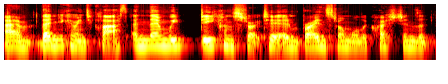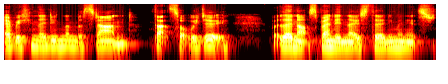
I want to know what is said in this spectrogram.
Um, then you come into class and then we deconstruct it and brainstorm all the questions and everything they didn't understand. That's what we do. But they're not spending those 30 minutes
